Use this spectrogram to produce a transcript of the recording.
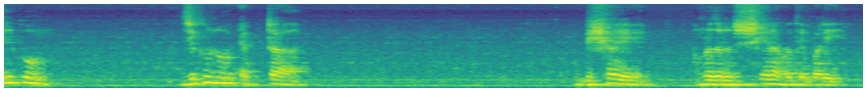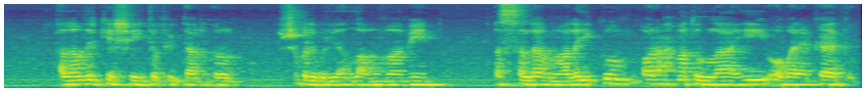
এরকম যে কোনো একটা বিষয়ে আমরা যেন সেরা হতে পারি, আল্লাহ আমাদেরকে সেই তফিক দান করুন। সকলে বলি আল্লাহ আমিন। আসসালামু আলাইকুম ও রহমতুল্লাহি ওবরাকাতুহ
